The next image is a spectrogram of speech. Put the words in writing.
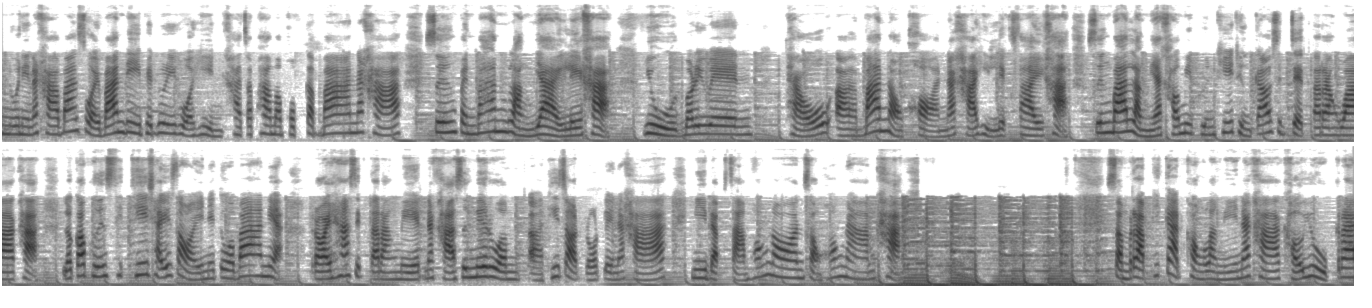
นวันนี้นะคะ บ้านสวยบ้านดีเพชรบุรีหัวหินค่ะ จะพามาพบกับบ้านนะคะ ซึ่งเป็นบ้านหลังใหญ่เลยค่ะ อยู่บริเวณแถวบ้านหนองขอนนะคะ หินเหล็กไฟค่ะ ซึ่งบ้านหลังนี้เขามีพื้นที่ถึง 97 ตารางวาค่ะ แล้วก็พื้นที่ใช้สอยในตัวบ้านเนี่ย 150 ตารางเมตรนะคะ ซึ่งไม่รวมที่จอดรถเลยนะคะ มีแบบ 3 ห้องนอน 2 ห้องน้ำค่ะสำหรับพิกัดของหลังนี้นะคะ เขาอยู่ใกล้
